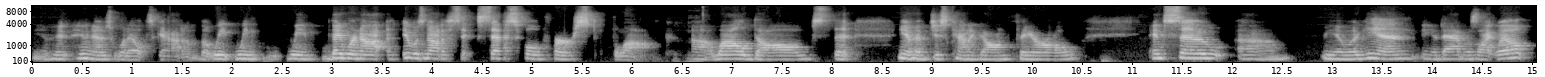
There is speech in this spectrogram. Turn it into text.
you know who, who, knows what else got them but we we we they were not it was not a successful first flock mm-hmm. uh, wild dogs that you know have just kind of gone feral and so um, you know again you know dad was like well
